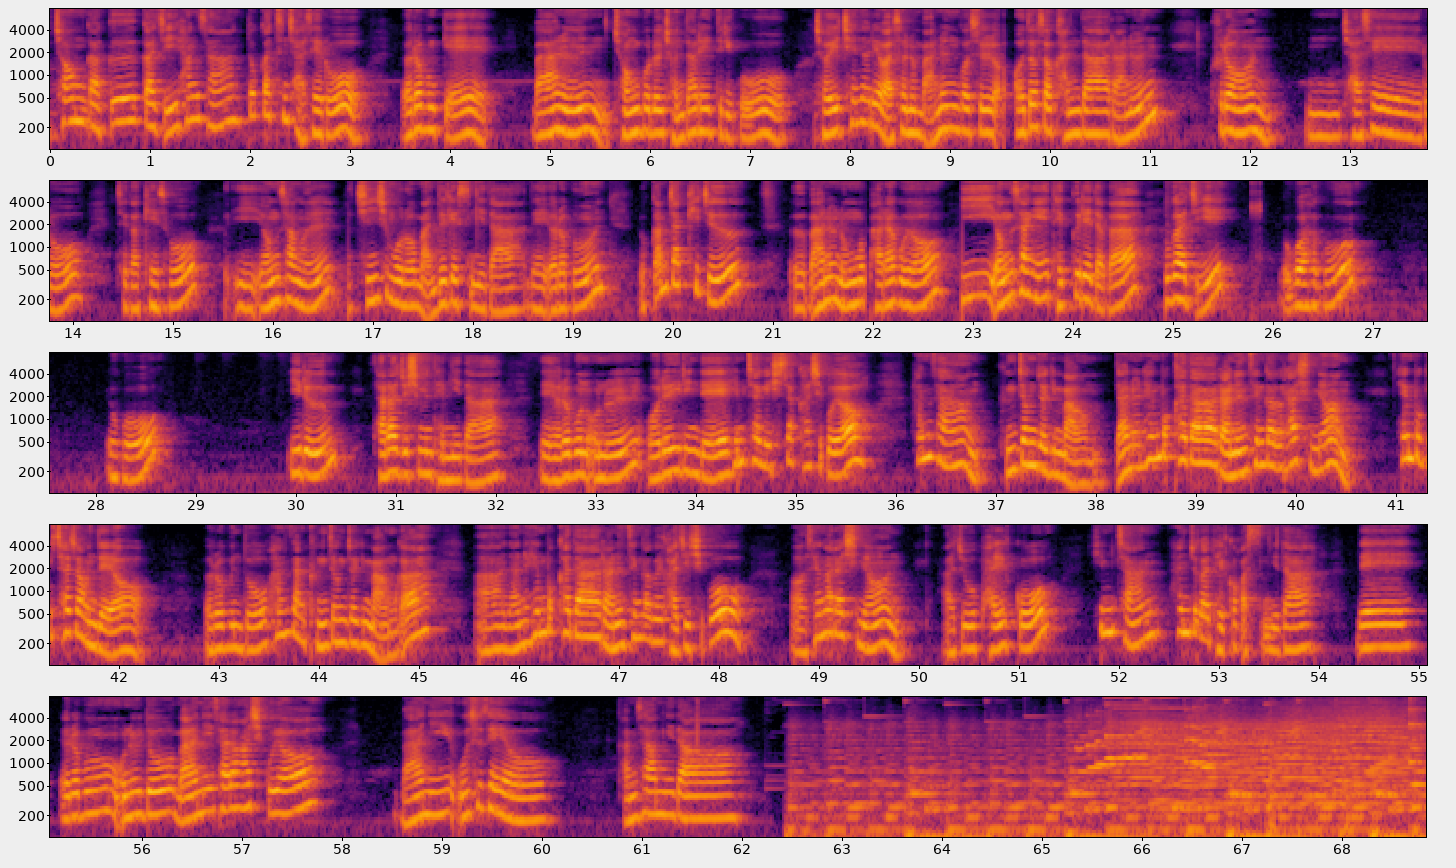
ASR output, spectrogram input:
처음과 끝까지 항상 똑같은 자세로 여러분께 많은 정보를 전달해 드리고 저희 채널에 와서는 많은 것을 얻어서 간다라는 그런 음, 자세로 제가 계속 이 영상을 진심으로 만들겠습니다. 네, 여러분 깜짝 퀴즈 어, 많은 응모 바라고요. 이 영상의 댓글에다가 두 가지 요거하고 요거 이름 달아주시면 됩니다. 네, 여러분 오늘 월요일인데 힘차게 시작하시고요. 항상 긍정적인 마음, 나는 행복하다라는 생각을 하시면 행복이 찾아온대요. 여러분도 항상 긍정적인 마음과 아, 나는 행복하다라는 생각을 가지시고 어, 생활하시면 아주 밝고 힘찬 한 주가 될 것 같습니다. 네, 여러분 오늘도 많이 사랑하시고요. 많이 웃으세요. 감사합니다.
